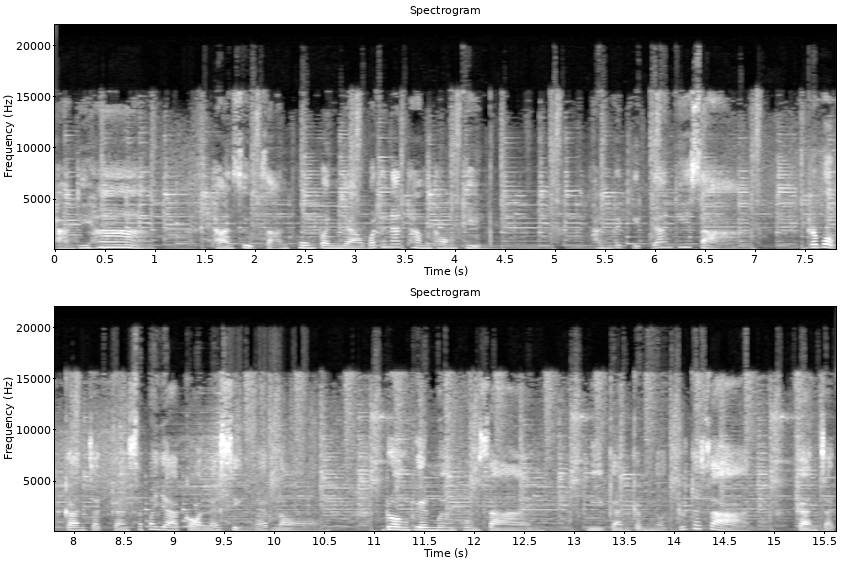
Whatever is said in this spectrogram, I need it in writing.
ฐานที่ 5 ฐานสืบสารภูมิปัญญาวัฒนธรรมท้องถิ่น พันธกิจด้านที่ 3 ระบบการจัดการทรัพยากรและสิ่งแวดล้อม โรงเรียนเมืองพนทรายมีการกำหนดยุทธศาสตร์ การจัด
